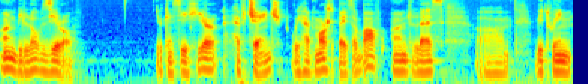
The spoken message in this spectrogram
and below zero. You can see here have changed. We have more space above and less um, between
